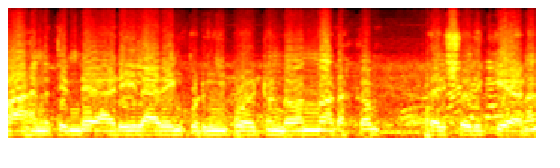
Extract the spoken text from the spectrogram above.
വാഹനത്തിന്റെ അടിയിൽ ആരെയും കുടുങ്ങിപ്പോയിട്ടുണ്ടോ എന്നടക്കം പരിശോധിക്കുകയാണ്.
